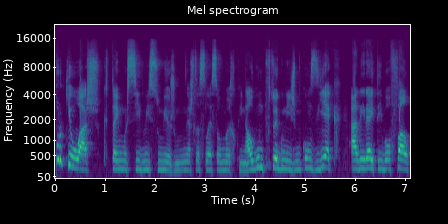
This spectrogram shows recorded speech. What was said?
porque eu acho que tem merecido isso mesmo nesta seleção marroquina. Algum protagonismo com Ziyech à direita e Bofal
